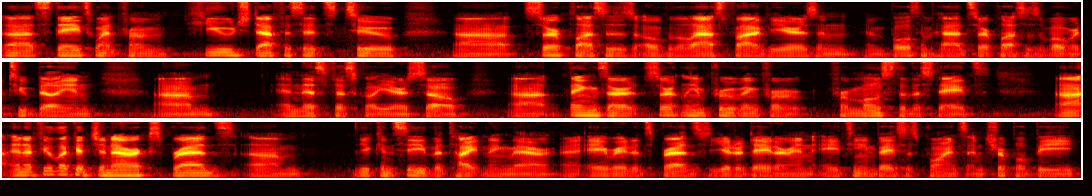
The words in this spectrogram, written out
uh, states went from huge deficits to uh, surpluses over the last five years, and, and, both have had surpluses of over two billion um, in this fiscal year. So uh, things are certainly improving for, for most of the states. Uh, and if you look at generic spreads, um, you can see the tightening there. Uh, A-rated spreads year to date are in 18 basis points, and triple B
